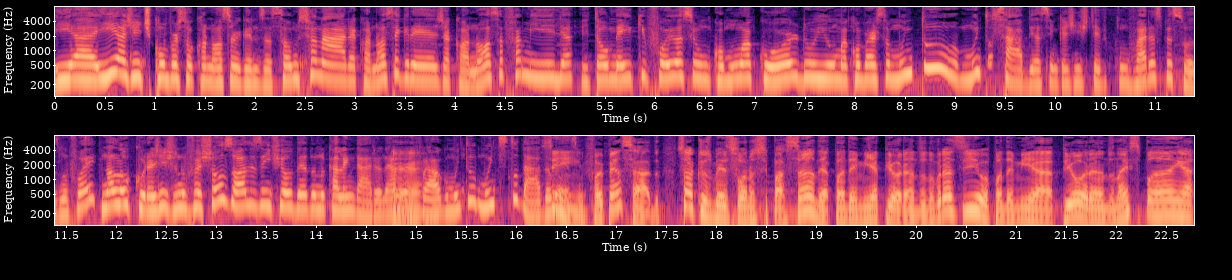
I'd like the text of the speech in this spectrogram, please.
E aí a gente conversou com a nossa organização missionária, com a nossa igreja, com a nossa família. Então meio que foi assim um comum acordo e uma conversa muito muito sábia assim que a gente teve com várias pessoas, não foi? Na loucura, a gente não fechou os olhos e enfiou o dedo no calendário, né? É. Foi algo muito muito estudado Sim, mesmo. foi pensado. Só que os meses foram se passando e a pandemia piorando no Brasil, a pandemia piorando na Espanha.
